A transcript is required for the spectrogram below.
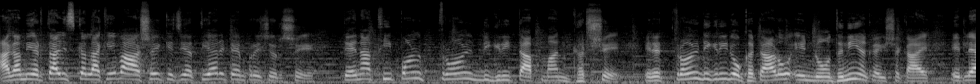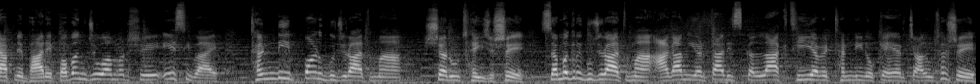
આગામી અડતાલીસ કલાક એવા હશે કે જે અત્યારે ટેમ્પરેચર છે તેનાથી પણ ત્રણ ડિગ્રી તાપમાન ઘટશે. એટલે ત્રણ ડિગ્રીનો ઘટાડો એ નોંધનીય કહી શકાય. એટલે આપને ભારે પવન જોવા મળશે. એ સિવાય ઠંડી પણ ગુજરાતમાં શરૂ થઈ જશે. સમગ્ર ગુજરાતમાં આગામી અડતાલીસ કલાકથી હવે ઠંડીનો કહેર ચાલુ થશે.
